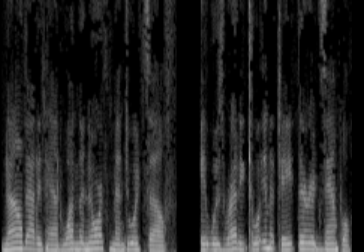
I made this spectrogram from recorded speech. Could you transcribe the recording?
Now that it had won the Northmen to itself, it was ready to imitate their example.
